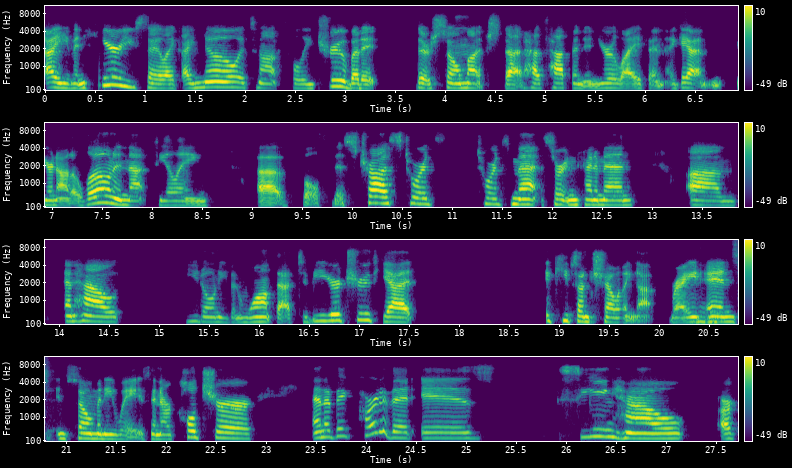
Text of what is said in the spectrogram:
I even hear you say, like, I know it's not fully true, but it, there's so much that has happened in your life and again you're not alone in that feeling of both mistrust towards towards men, certain kind of men um, and how you don't even want that to be your truth yet it keeps on showing up right? right and in so many ways in our culture and a big part of it is seeing how our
